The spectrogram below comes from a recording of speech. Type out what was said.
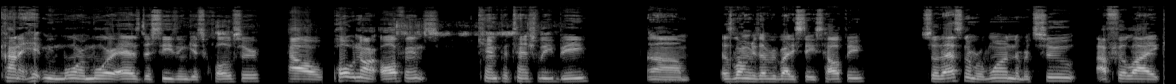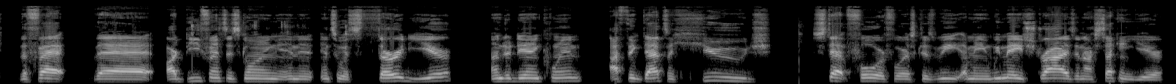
kind of hit me more and more as the season gets closer. How potent our offense can potentially be, um, as long as everybody stays healthy. So that's number one. Number two, I feel like the fact that our defense is going in, into its third year under Dan Quinn, I think that's a huge step forward for us because we, I mean, we made strides in our second year.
